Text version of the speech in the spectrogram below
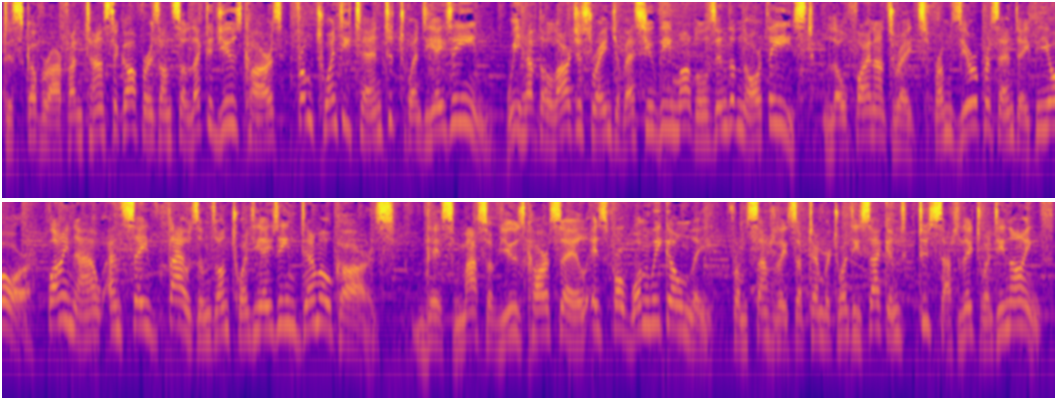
Discover our fantastic offers on selected used cars from 2010 to 2018. We have the largest range of SUV models in the Northeast. Low finance rates from 0% APR. Buy now and save thousands on 2018 demo cars. This massive used car sale is for one week only, from Saturday, September 22nd to Saturday 29th.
